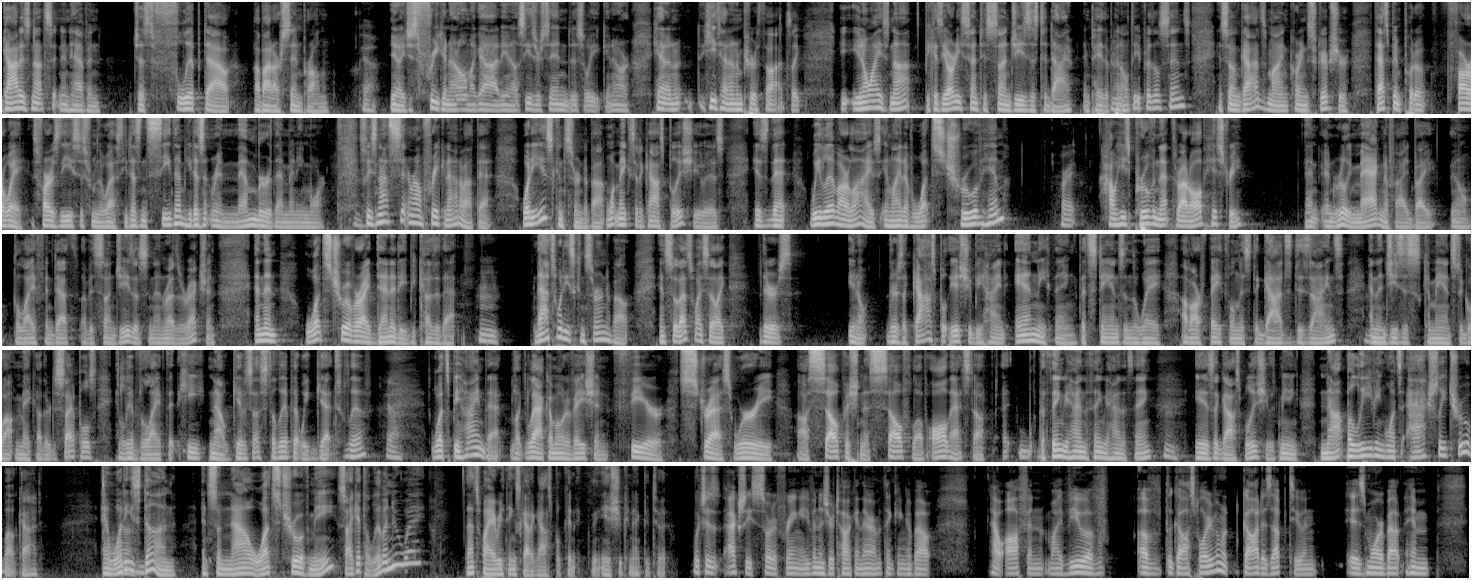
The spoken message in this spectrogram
God is not sitting in heaven just flipped out about our sin problem. Yeah. You know, he's just freaking out. Oh my God, you know, Caesar sinned this week. You know, or he had an, Heath had an impure thought. It's like, you know why he's not? Because he already sent his son Jesus to die and pay the mm-hmm. penalty for those sins. And so, in God's mind, according to Scripture, that's been put a, far away, as far as the east is from the west. He doesn't see them. He doesn't remember them anymore. Hmm. So he's not sitting around freaking out about that. What he is concerned about, and what makes it a gospel issue, is is that we live our lives in light of what's true of him Right. how he's proven that throughout all of history and, and really magnified by you know the life and death of his son Jesus and then resurrection. And then what's true of our identity because of that. Hmm. That's what he's concerned about. And so that's why I say like there's you know there's a gospel issue behind anything that stands in the way of our faithfulness to God's designs and then Jesus' commands to go out and make other disciples and live the life that he now gives us to live that we get to live Yeah. What's behind that? Like lack of motivation fear stress worry uh, selfishness self-love all that stuff. Uh, the thing behind the thing behind the thing is a gospel issue. Meaning not believing what's actually true about god and what he's done. And so now what's true of me? So i get to live a new way? That's why everything's got a gospel conne- issue connected to it. Which is actually sort of freeing. Even as you're talking there, I'm thinking about how often my view of of the gospel or even what God is up to and is more about him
